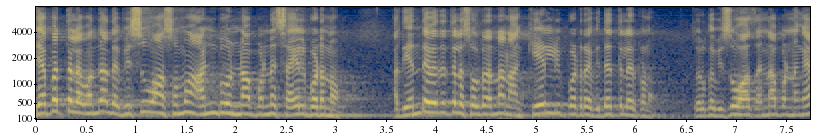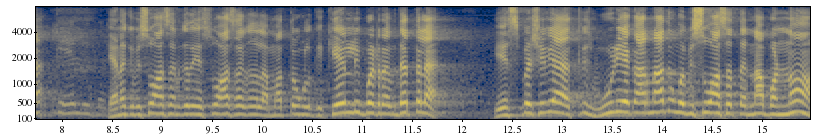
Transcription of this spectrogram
ஜெபத்தில் வந்து அந்த விசுவாசமும் அன்பும் என்ன பண்ண செயல்படணும். அது எந்த விதத்தில் சொல்கிறேன்னா நான் கேள்விப்படுற விதத்தில் இருக்கணும். சொல்லுங்க விசுவாசம் என்ன பண்ணுங்க? எனக்கு விசுவாசம் இருக்குது விசுவாசம் இல்லை மற்றவங்களுக்கு கேள்விப்படுற விதத்தில் எஸ்பெஷலி அட்லீஸ்ட் ஊழியக்காரனாவது உங்கள் விசுவாசத்தை என்ன பண்ணும்?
